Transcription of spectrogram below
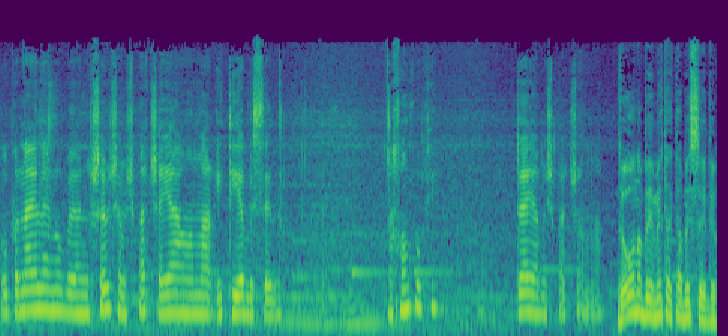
הוא פנה אלינו ואני חושבת שהמשפט שהיה, הוא אמר, היא תהיה בסדר. נכון קוקי? זה היה המשפט שהוא אמר. ואורנה באמת הייתה בסדר.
